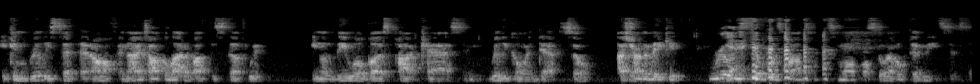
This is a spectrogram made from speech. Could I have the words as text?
It can really set that off. And I talk a lot about this stuff with, you know, the Well Buzz podcast and really go in depth. So I was trying to make it really Yeah. simple as possible, small. So I hope that made sense.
